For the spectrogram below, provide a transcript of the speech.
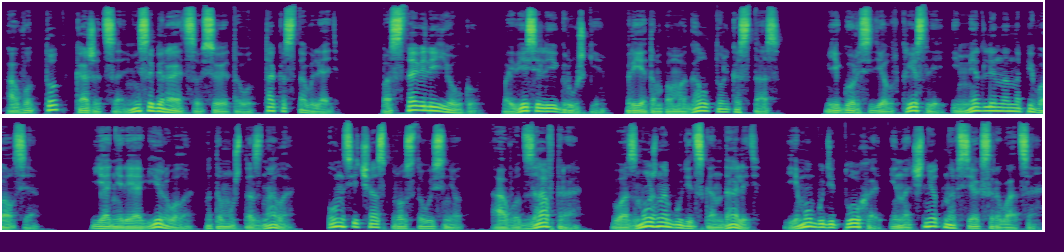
А вот тот, кажется, не собирается все это вот так оставлять. Поставили елку, повесили игрушки. При этом помогал только Стас. Егор сидел в кресле и медленно напивался. Я не реагировала, потому что знала, он сейчас просто уснет. А вот завтра, возможно, будет скандалить, ему будет плохо и начнет на всех срываться.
